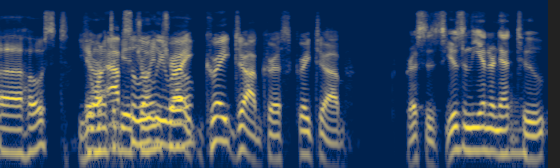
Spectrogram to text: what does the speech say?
a host. You're wanted to be a joint absolutely trill. right. Great job, Cris. Great job. Cris is using the internet to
